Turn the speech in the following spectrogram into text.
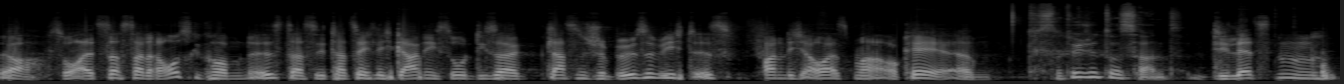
ja, so als das dann rausgekommen ist, dass sie tatsächlich gar nicht so dieser klassische Bösewicht ist, fand ich auch erstmal, okay. Ähm, das ist natürlich interessant. Die letzten,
